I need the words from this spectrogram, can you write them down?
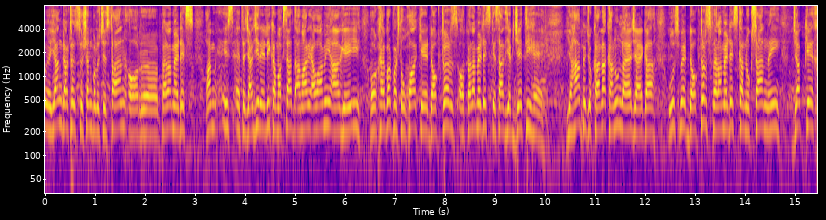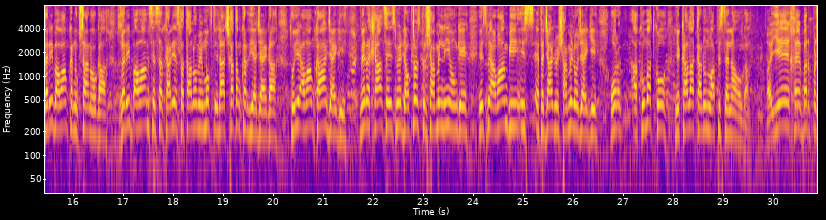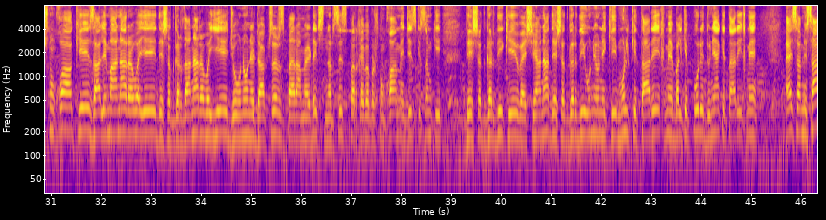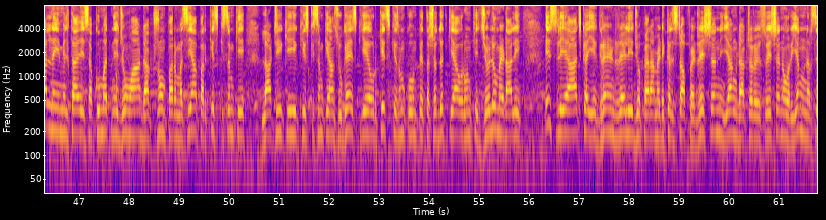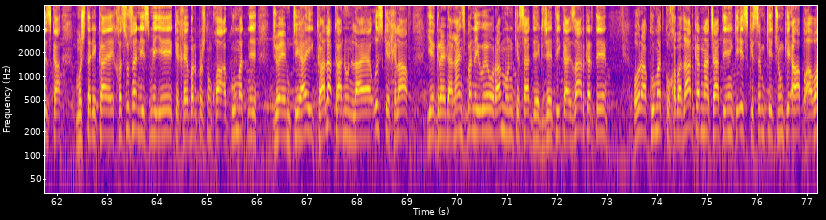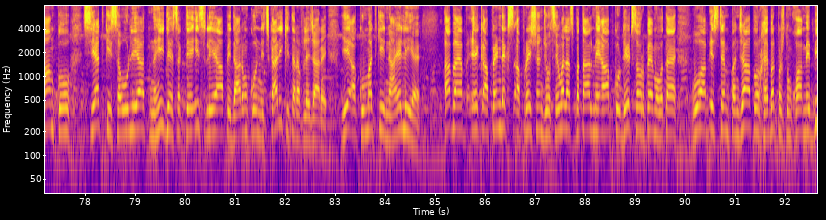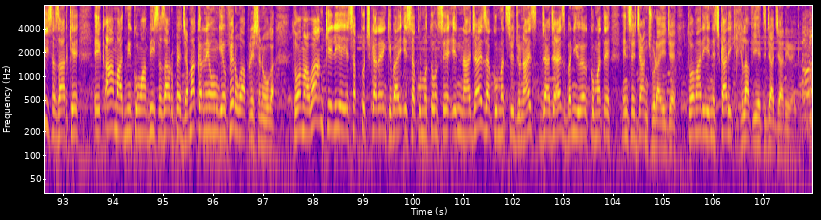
ینگ ڈاکٹر ایسوسیشن بلوچستان اور پیرامیڈکس، ہم اس احتجاجی ریلی کا مقصد ہمارے عوامی آگئی اور خیبر پختونخوا کے ڈاکٹرز اور پیرامیڈکس کے ساتھ یکجہتی ہے۔ یہاں پہ جو کالا قانون لایا جائے گا، اس میں ڈاکٹرز پیرامیڈکس کا نقصان نہیں، جبکہ غریب عوام کا نقصان ہوگا۔ غریب عوام سے سرکاری اسپتالوں میں مفت علاج ختم کر دیا جائے گا۔ تو یہ عوام کہاں جائے گی؟ میرے خیال سے اس میں ڈاکٹرز پھر شامل نہیں ہوں گے، اس میں عوام بھی اس احتجاج میں شامل ہو جائے گی اور حکومت کو یہ کالا قانون واپس لینا ہوگا۔ یہ خیبر پختونخوا کے ظالمانہ رویے دہشت گردانہ رویے، جو انہوں نے ڈاکٹرز پیرامیڈکس نرسز پر خیبر پختونخوا میں جس قسم کی دہشت گردی کی، وحشیانہ دہشت گردی انہوں نے کی ملک کی تاریخ میں، بلکہ پورے دنیا کی تاریخ میں ایسا مثال نہیں ملتا ہے۔ اس حکومت نے جو وہاں ڈاکٹروں پر مسیح پر کس قسم کی لاٹھی کی، کس قسم کے آنسو گیس کیے اور کس قسم کو ان پہ تشدد کیا اور ان کی جیلوں میں ڈالی۔ اس لیے آج کا یہ گرینڈ ریلی جو paramedical staff federation, young doctor association اور ینگ نرسز کا مشترکہ ہے، خصوصاً اس میں یہ ہے کہ خیبر پختونخوا حکومت نے جو ایم ٹی آئی کالا قانون لایا ہے، اس کے خلاف یہ گریڈ الائنس بنے ہوئے اور ہم ان کے ساتھ یکجہتی کا اظہار کرتے ہیں اور حکومت کو خبردار کرنا چاہتے ہیں کہ اس قسم کے چونکہ آپ عوام کو صحت کی سہولیات نہیں دے سکتے، اس لیے آپ اداروں کو نچکاری کی طرف لے جا رہے یہ حکومت کی نائلی ہے۔ اب اب ایک اپینڈکس آپریشن جو سول اسپتال میں آپ کو ڈیڑھ سو روپے میں ہوتا ہے، وہ اب اس ٹائم پنجاب اور خیبر پختونخوا میں بیس ہزار کے ایک عام آدمی کو وہاں بیس ہزار روپے جمع کرنے ہوں گے اور پھر وہ آپریشن ہوگا۔ تو ہم عوام کے لیے یہ سب کچھ کریں کہ بھائی اس حکومتوں سے، ان ناجائز حکومت سے جو ناجائز بنی ہوئی حکومتیں، ان سے جان چھڑائی جائے۔ تو ہماری یہ نچکاری کے خلاف یہ احتجاج جاری رہے گا۔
